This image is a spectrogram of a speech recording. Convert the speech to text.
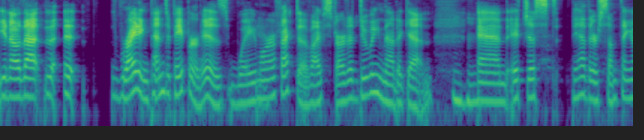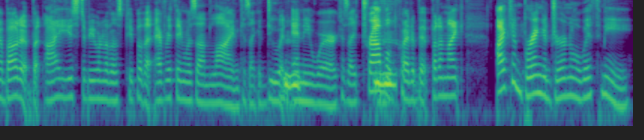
you know, that it, writing pen to paper is way yeah. more effective. I've started doing that again. Mm-hmm. And it just, yeah, there's something about it. But I used to be one of those people that everything was online because I could do it mm-hmm. anywhere because I traveled mm-hmm. quite a bit. But I'm like, I can bring a journal with me.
